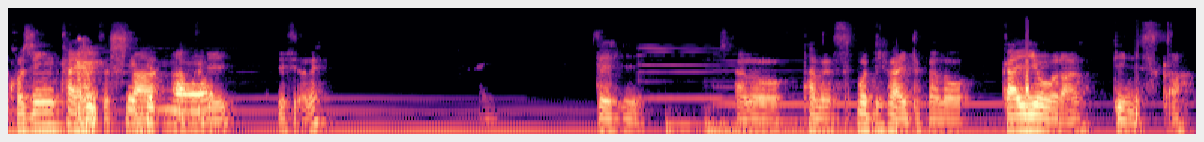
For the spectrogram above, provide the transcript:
個人開発したアプリですよね。はいぜひ、あの、多分 Spotify とかの概要欄っていうんですか？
